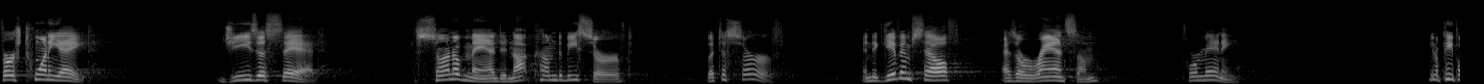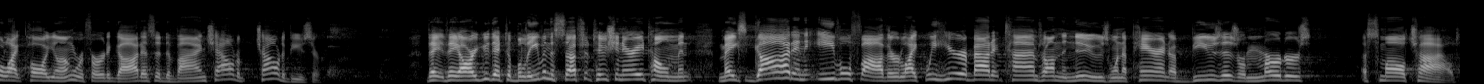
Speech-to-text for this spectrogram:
verse 28, Jesus said, The Son of Man did not come to be served, but to serve and to give himself as a ransom for many. You know, people like Paul Young refer to God as a divine child, child abuser. They, they argue that to believe in the substitutionary atonement makes God an evil father, like we hear about at times on the news when a parent abuses or murders a small child.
